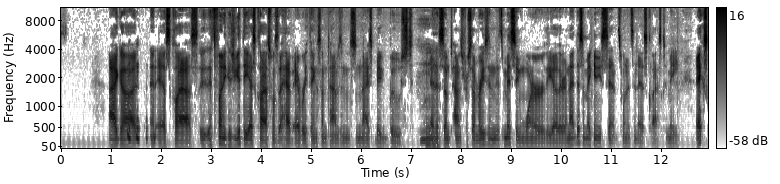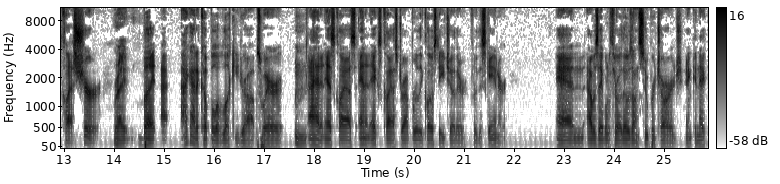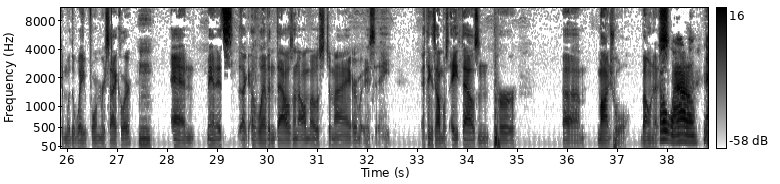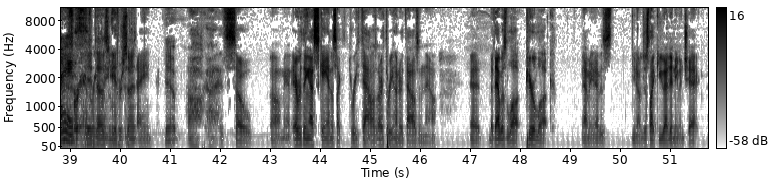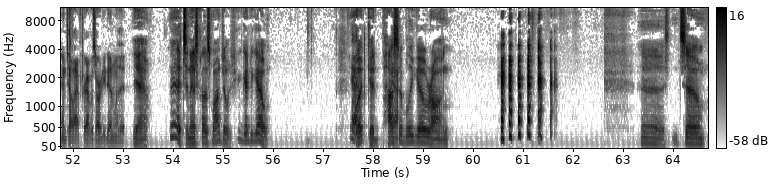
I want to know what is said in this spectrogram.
I got an S class. It's funny because you get the S class ones that have everything sometimes, and it's a nice big boost. Hmm. And then sometimes, for some reason, it's missing one or the other, and that doesn't make any sense when it's an S class to me. X class, sure, right. but I, I got a couple of lucky drops where mm, I had an S class and an X class drop really close to each other for the scanner. And I was able to throw those on supercharge and connect them with a waveform recycler. Hmm. And man, it's like 11,000 almost to my, or it's eight, I think it's almost 8,000 per um, module bonus. Oh wow. Nice. For everything. 8,000%. It's. Yep. Oh god, it's so. Oh man, everything I scan is like three thousand or three hundred thousand now. Uh, but that was luck, pure luck. I mean, it was, you know, just like you. I didn't even check until after I was already done with it. Yeah. Yeah, it's an S class module. You're good to go. Yeah. What could possibly go wrong? uh, so,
